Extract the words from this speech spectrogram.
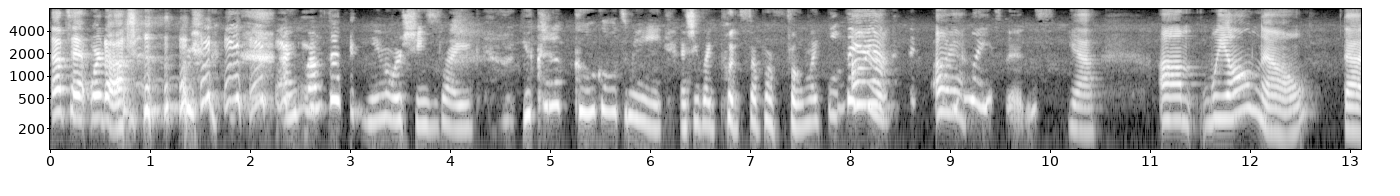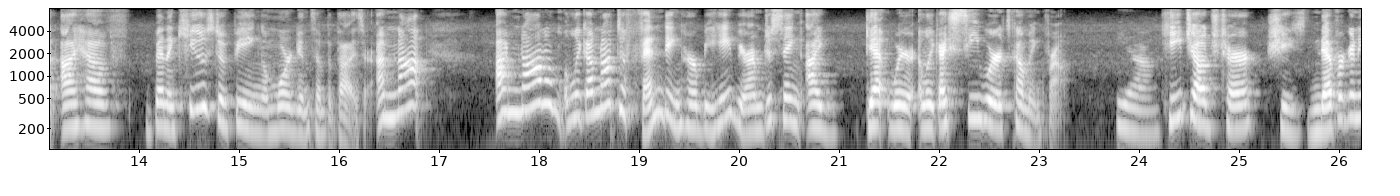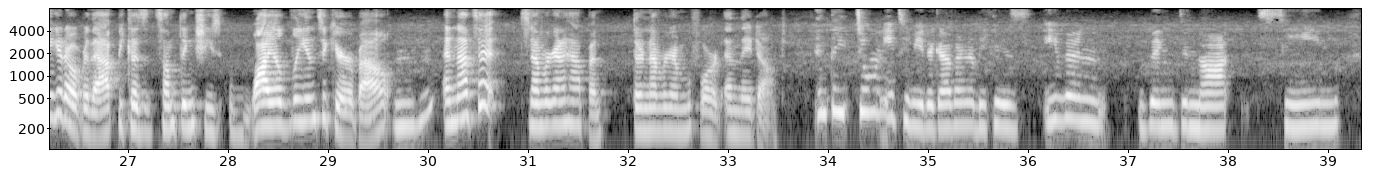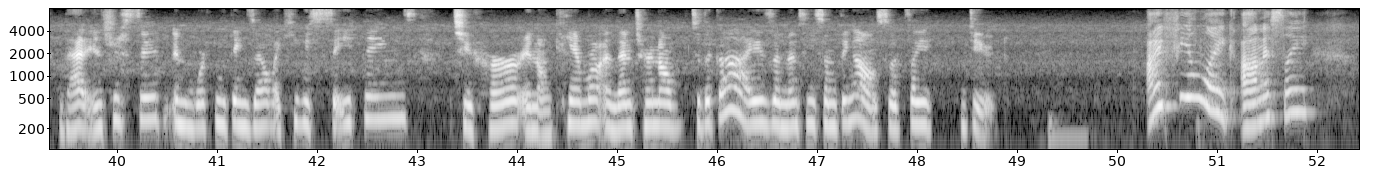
That's it. We're done. I love the scene where she's like, "You could have Googled me," and she like puts up her phone, like, "Well, Oh, yeah. Oh, yeah. license." Yeah. Um, we all know that I have been accused of being a Morgan sympathizer. I'm not I'm not a, like I'm not defending her behavior. I'm just saying I get where like I see where it's coming from. Yeah, He judged her. She's never going to get over that because it's something she's wildly insecure about. hmm And that's it. It's never going to happen. They're never going to move forward and they don't. and they don't need to be together because even Binh did not seem that interested in working things out. Like he would say things to her and on camera, and then turn out to the guys, and then see something else. So it's like, dude, I feel like honestly,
